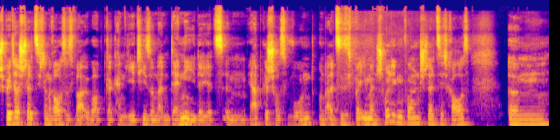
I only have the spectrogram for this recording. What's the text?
Später stellt sich dann raus, es war überhaupt gar kein Yeti, sondern Danny, der jetzt im Erdgeschoss wohnt. Und als sie sich bei ihm entschuldigen wollen, stellt sich raus, ähm,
